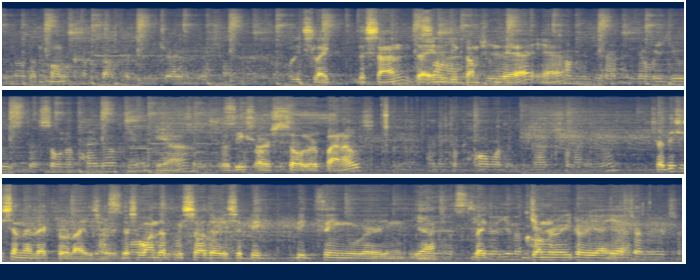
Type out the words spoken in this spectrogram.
You know the power Mm-hmm. comes out of the power. Well, it's like the sun. The energy Sun, comes from there. Yeah. Come in there, and then we use the solar panel here. Yeah. So these are solar panels. And it can power the electrolyzer. So this is an electrolyzer. Yes, That's one that we saw there is a big big thing where in yeah, Yes, it's like in the- in the generator. Yeah, yeah. Generator,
